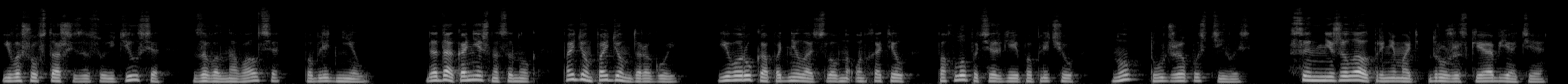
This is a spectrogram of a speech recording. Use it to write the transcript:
Ивашов-старший засуетился, заволновался, побледнел. Да-да, конечно, сынок. Пойдем, пойдем, дорогой. Его рука поднялась, словно он хотел похлопать Сергея по плечу, но тут же опустилась. Сын не желал принимать дружеские объятия.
